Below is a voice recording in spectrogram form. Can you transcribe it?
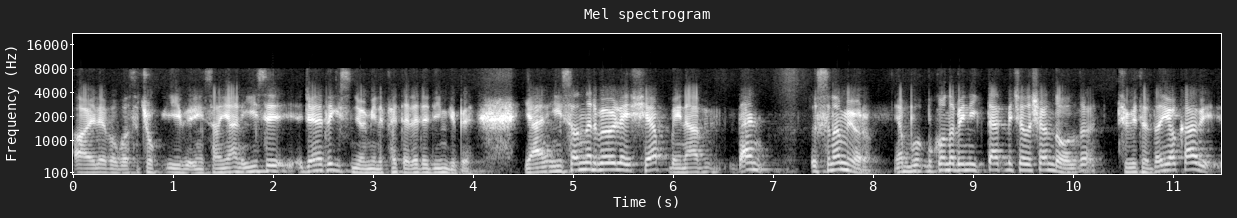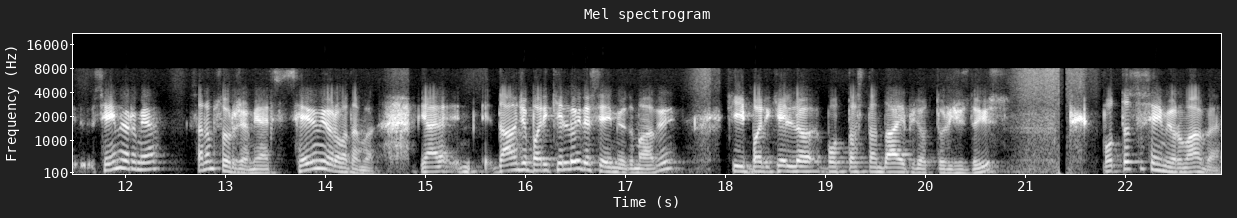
aile babası çok iyi bir insan yani iyisi cennete gitsin diyorum yine Fethel'e dediğim gibi yani insanları böyle şey yapmayın abi ben ısınamıyorum ya bu, bu konuda beni ikna etmeye çalışan da oldu Twitter'da yok abi sevmiyorum ya sana mı soracağım yani sevmiyorum adamı. Yani daha önce Barrichello'yu da sevmiyordum abi. Ki Barrichello Bottas'tan daha iyi pilottur %100. Bottas'ı sevmiyorum abi ben.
